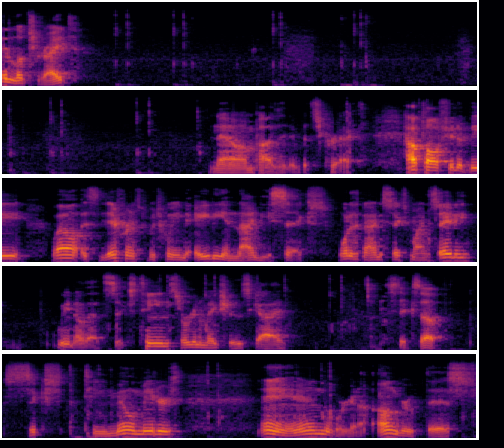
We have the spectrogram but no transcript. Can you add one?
It looks right. Now I'm positive it's correct. How tall should it be? Well, it's the difference between 80 and 96. What is 96 minus 80? We know that's 16, so we're going to make sure this guy sticks up 16 millimeters. And we're going to ungroup this,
